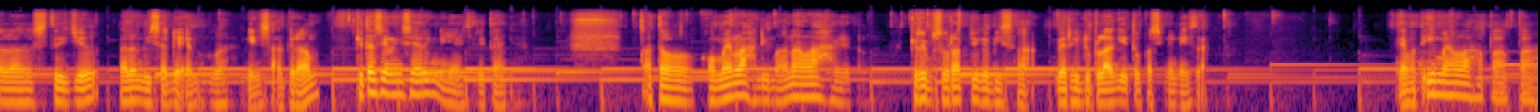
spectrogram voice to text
Kalau setuju kalian bisa DM gue di Instagram. Kita sharing-sharing nih ya ceritanya. Atau komen lah di mana lah gitu kirim surat juga bisa biar hidup lagi itu pas Indonesia. Lewat email lah apa-apa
